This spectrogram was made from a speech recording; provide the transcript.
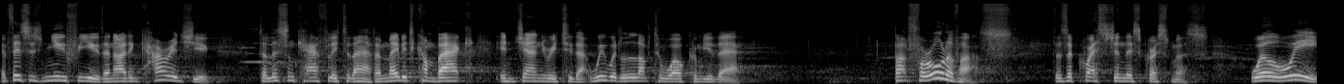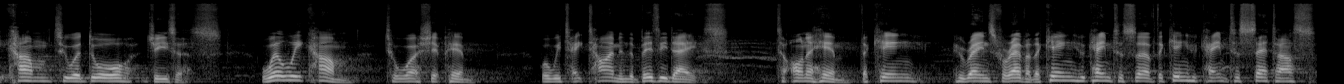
If this is new for you, then I'd encourage you to listen carefully to that and maybe to come back in January to that. We would love to welcome you there. But for all of us, there's a question this Christmas Will we come to adore Jesus? Will we come to worship Him? Will we take time in the busy days to honor Him, the King who reigns forever, the King who came to serve, the King who came to set us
